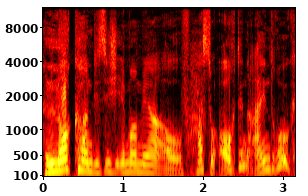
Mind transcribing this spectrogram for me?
lockern die sich immer mehr auf. Hast du auch den Eindruck?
